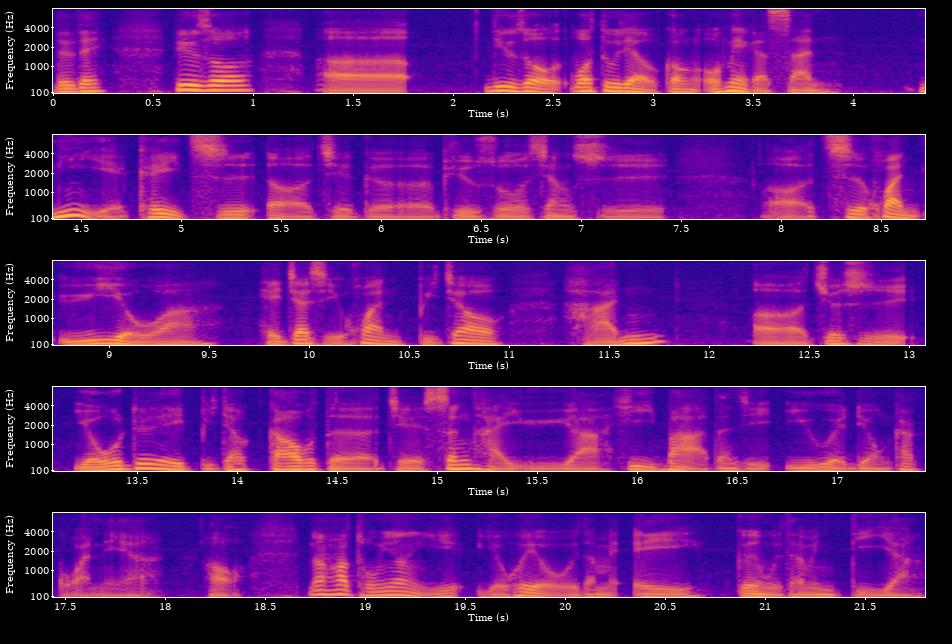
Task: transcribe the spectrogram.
对不对？比如说呃，例如说我都叫我讲欧米伽三。你也可以吃呃，这个比如说像是呃，吃换鱼油啊，或者是换比较含呃，就是油类比较高的这深海鱼啊、鱼吧，但是油的量较高的呀。好，那它同样也也会有维他命 A 跟维他命 D 呀。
